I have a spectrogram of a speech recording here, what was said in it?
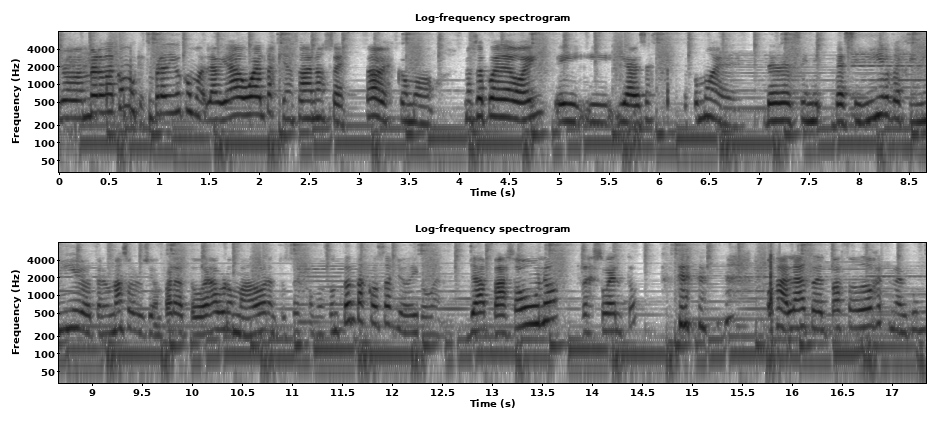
yo en verdad como que siempre digo como la vida da vueltas, quién sabe, no sé, ¿sabes? Como no se puede hoy y, y, y a veces como de de decidir, definir o tener una solución para todo es abrumador. Entonces, como son tantas cosas, yo digo, bueno, ya paso uno, resuelto. Ojalá sea el paso dos en algún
